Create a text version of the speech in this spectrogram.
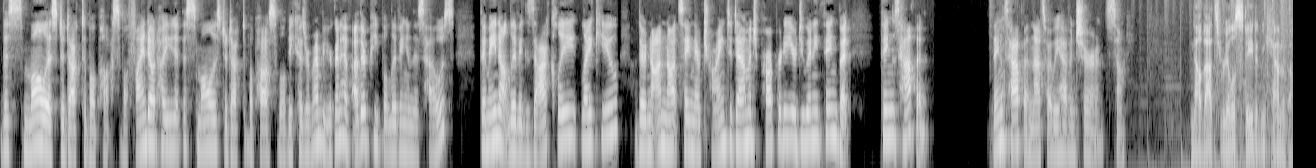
the smallest deductible possible. Find out how you get the smallest deductible possible because remember, you're going to have other people living in this house. They may not live exactly like you. They're not I'm not saying they're trying to damage property or do anything, but things happen. Things happen. That's why we have insurance. So now that's real estate in canada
